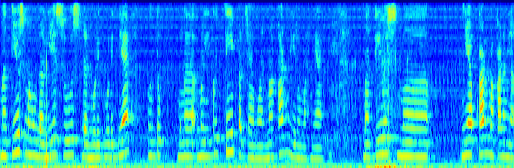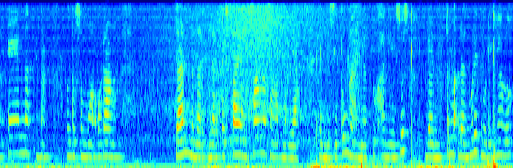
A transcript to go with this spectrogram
Matius mengundang Yesus dan murid-muridnya untuk mengikuti perjamuan makan di rumahnya. Matius me menyiapkan makanan yang enak-enak untuk semua orang dan benar-benar pesta yang sangat-sangat meriah dan di situ nggak hanya Tuhan Yesus dan teman dan murid-muridnya loh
